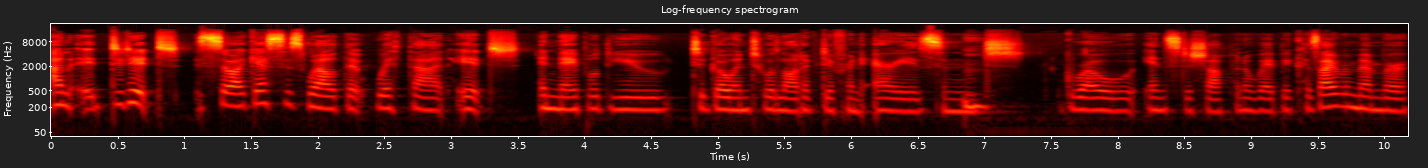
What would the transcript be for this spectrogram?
and it did it. So I guess as well that with that, it enabled you to go into a lot of different areas and mm. grow InstaShop in a way. Because I remember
